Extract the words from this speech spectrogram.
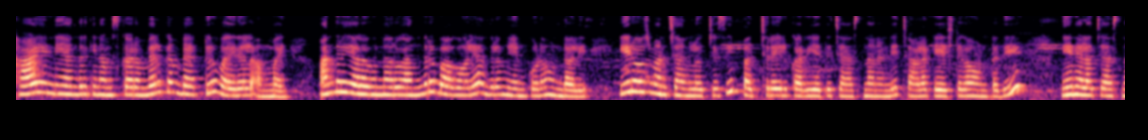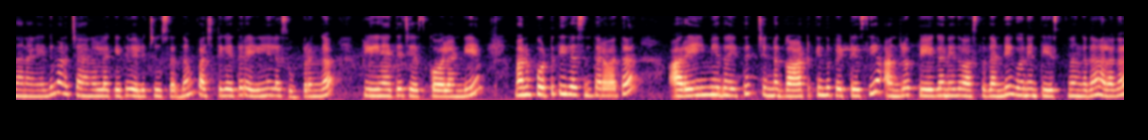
హాయ్ అండి అందరికీ నమస్కారం. వెల్కమ్ బ్యాక్ టు వైరల్ అమ్మాయి. అందరూ ఎలా ఉన్నారు? అందరూ బాగోవాలి అందులో మేము కూడా ఉండాలి. ఈరోజు మన ఛానల్ వచ్చేసి పచ్చిరొయ్యలు కర్రీ అయితే చేస్తున్నానండి. చాలా టేస్ట్గా ఉంటుంది. నేను ఎలా చేస్తున్నాను అనేది మన ఛానల్లోకి అయితే వెళ్ళి చూసేద్దాం. ఫస్ట్గా అయితే రొయ్యల్ని ఇలా శుభ్రంగా క్లీన్ అయితే చేసుకోవాలండి. మనం పొట్టు తీసేసిన తర్వాత ఆ మీద అయితే చిన్న ఘాటు కింద పెట్టేసి అందులో పేగ అనేది వస్తుందండి. ఇగో నేను తీస్తున్నాను కదా అలాగా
